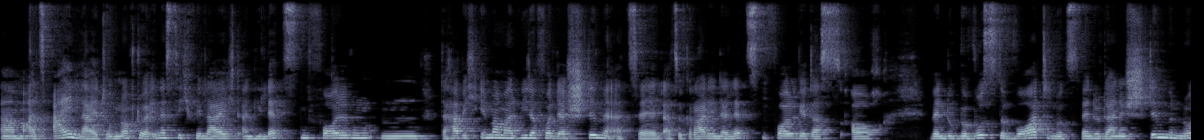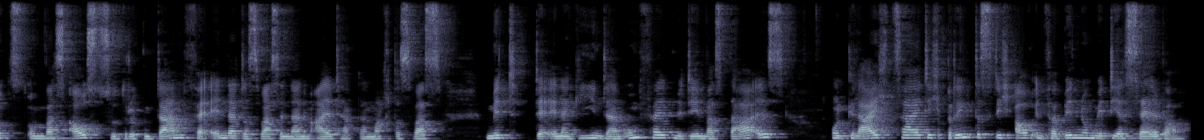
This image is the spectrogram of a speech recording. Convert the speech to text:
ähm, als Einleitung noch, du erinnerst dich vielleicht an die letzten Folgen, mh, hm, da habe ich immer mal wieder von der Stimme erzählt. Also gerade in der letzten Folge, dass auch wenn du bewusste Worte nutzt, wenn du deine Stimme nutzt, um was auszudrücken, dann verändert das was in deinem Alltag, dann macht das was mit der Energie in deinem Umfeld, mit dem, was da ist. Und gleichzeitig bringt es dich auch in Verbindung mit dir selber,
